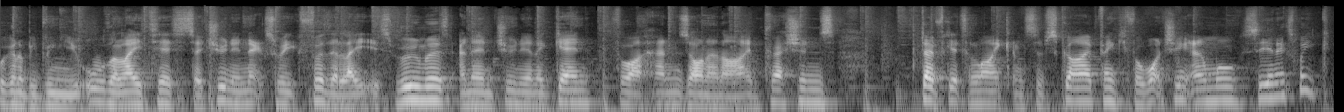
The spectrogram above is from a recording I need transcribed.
We're going to be bringing you all the latest. So tune in next week for the latest rumours and then tune in again for our hands-on and our impressions. Don't forget to like and subscribe. Thank you for watching and we'll see you next week.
